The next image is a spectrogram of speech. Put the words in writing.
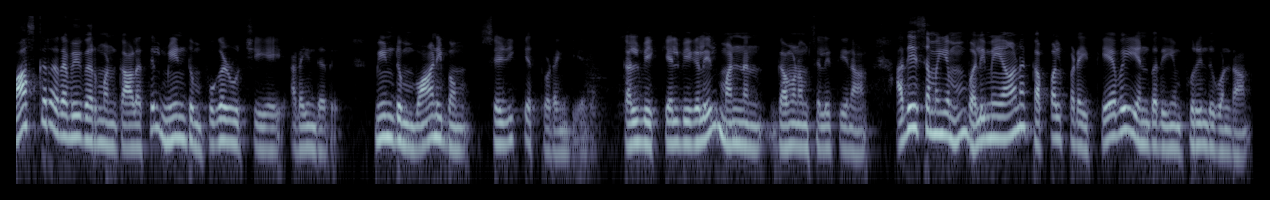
பாஸ்கர ரவிவர்மன் காலத்தில் மீண்டும் புகழூச்சியை அடைந்தது. மீண்டும் வாணிபம் செழிக்கத் தொடங்கியது. கல்வி கேள்விகளில் மன்னன் கவனம் செலுத்தினான். அதே சமயம் வலிமையான கப்பல் படை தேவை என்பதையும் புரிந்து கொண்டான்.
